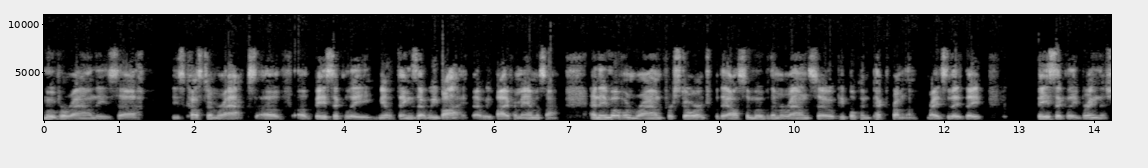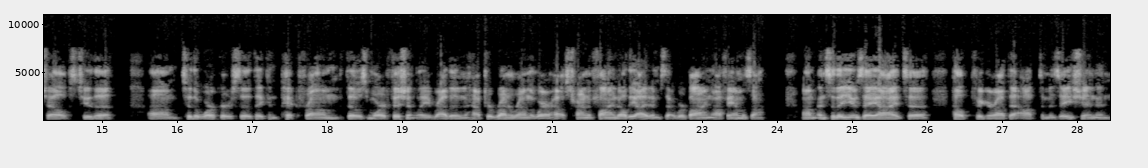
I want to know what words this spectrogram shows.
move around these uh, these custom racks of of basically you know things that we buy that we buy from Amazon, and they move them around for storage, but they also move them around so people can pick from them, right? So they they basically bring the shelves to the um, to the workers so that they can pick from those more efficiently rather than have to run around the warehouse trying to find all the items that we're buying off Amazon. Um, and so they use AI to help figure out that optimization and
